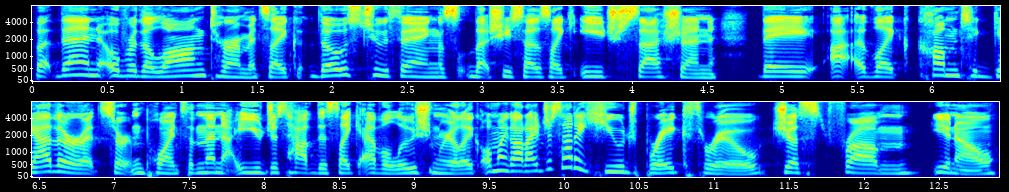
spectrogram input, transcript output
but then over the long term it's like those two things that she says like each session they uh, like come together at certain points and then you just have this like evolution where you're like oh my god i just had a huge breakthrough just from you know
